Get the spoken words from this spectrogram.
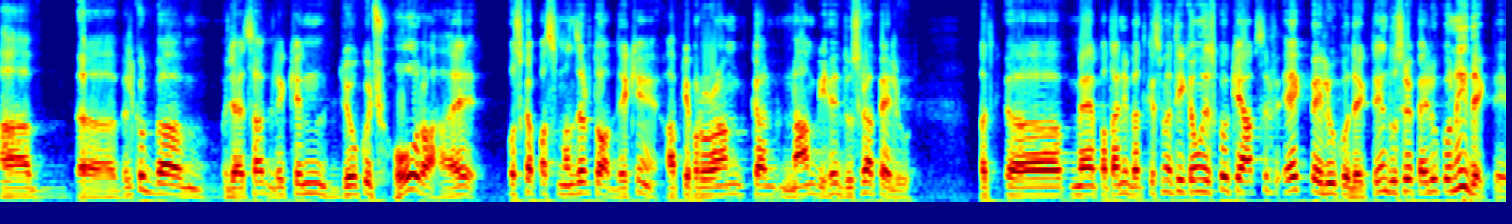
بالکل مجاہد صاحب، لیکن جو کچھ ہو رہا ہے، اس کا پس منظر تو آپ دیکھیں، آپ کے پروگرام کا نام بھی ہے دوسرا پہلو۔ میں پتہ نہیں بدقسمتی کہوں اس کو کہ آپ صرف ایک پہلو کو دیکھتے ہیں، دوسرے پہلو کو نہیں دیکھتے۔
